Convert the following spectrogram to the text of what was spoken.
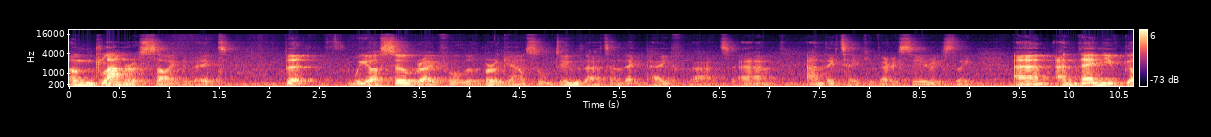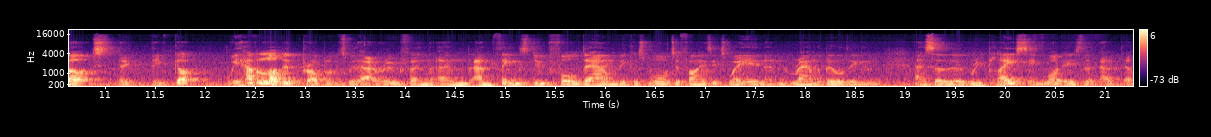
unglamorous side of it, but we are so grateful that the Borough Council do that and they pay for that um, and they take it very seriously. Um, and then you've got, they, they've got, we have a lot of problems with our roof and, and, and things do fall down because water finds its way in and around the building and and so they're replacing what is a, a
